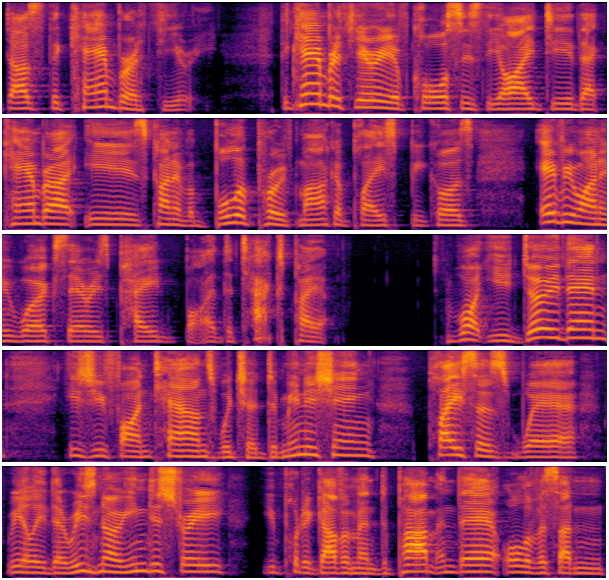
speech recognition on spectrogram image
does the Canberra theory. The Canberra theory, of course, is the idea that Canberra is kind of a bulletproof marketplace because everyone who works there is paid by the taxpayer. What you do then is you find towns which are diminishing, places where really there is no industry. You put a government department there, all of a sudden,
